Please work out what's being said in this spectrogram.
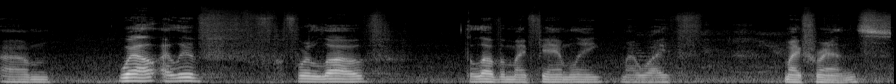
Um, well, I live for love, the love of my family, my wife, my friends.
